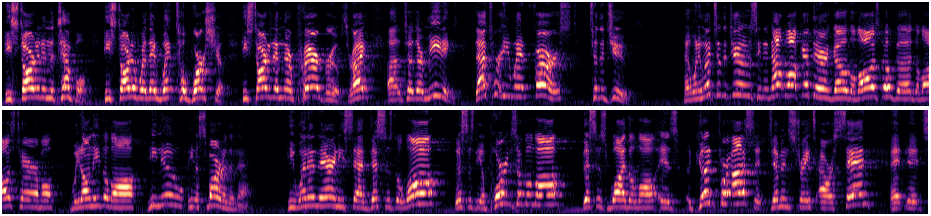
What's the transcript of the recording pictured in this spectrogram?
He started in the temple. He started where they went to worship. He started in their prayer groups, right? Uh, to their meetings. That's where he went first to the Jews. And when he went to the Jews, he did not walk in there and go, The law is no good. The law is terrible. We don't need the law. He knew he was smarter than that. He went in there and he said, This is the law. This is the importance of the law. This is why the law is good for us. It demonstrates our sin. It, it's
